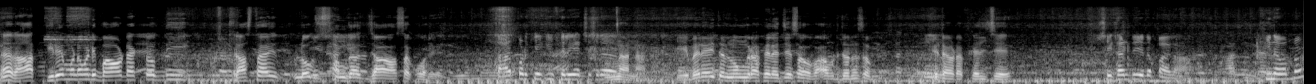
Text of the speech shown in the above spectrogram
হ্যাঁ রাত্রিরে মোটামুটি বারোটা একটা অবধি রাস্তায় লোক সংখ্যা যা আসা করে। তারপর কে কি ফেলে যাচ্ছে সেটা? না না। এবারে এই তো নোংরা ফেলেছে সব আবর্জনা সব এটা ওটা ফেলছে। সেখান থেকে এটা পাওয়া না কি নাম আপনার?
